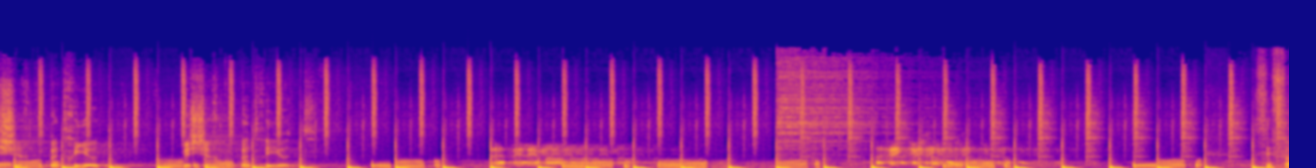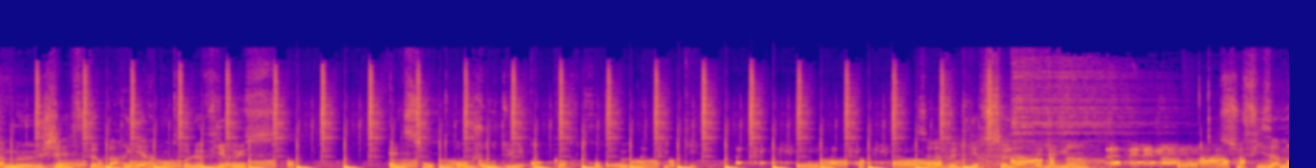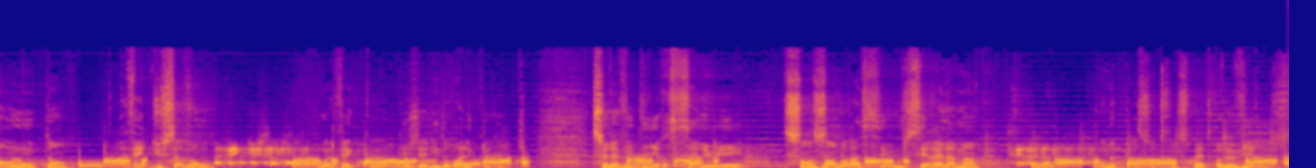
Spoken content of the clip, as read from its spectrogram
compatriotes, mes chers compatriotes. Lavez les mains avec du savon. Ces fameux gestes barrières contre le virus, elles sont aujourd'hui encore trop peu appliquées. Cela veut dire se laver les mains Lavez les mains suffisamment longtemps avec du savon avec du savon. ou avec euh, des gels hydroalcooliques. Cela veut dire saluer sans embrasser ou serrer la main pour ne pas se transmettre le virus.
